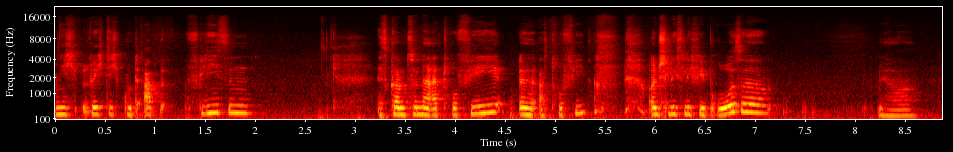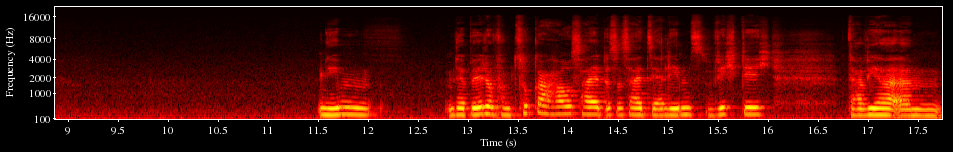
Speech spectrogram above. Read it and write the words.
nicht richtig gut abfließen. Es kommt zu einer Atrophie, äh, Atrophie und schließlich Fibrose. Ja. Neben der Bildung vom Zuckerhaushalt ist es halt sehr lebenswichtig, da wir ähm,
